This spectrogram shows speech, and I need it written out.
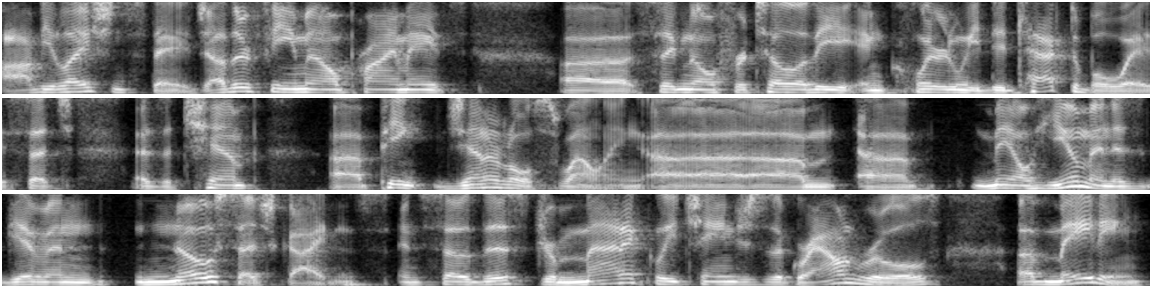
ovulation stage. Other female primates uh, signal fertility in clearly detectable ways, such as a chimp, uh, pink genital swelling. Uh, um, uh, male human is given no such guidance. And so this dramatically changes the ground rules of mating.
